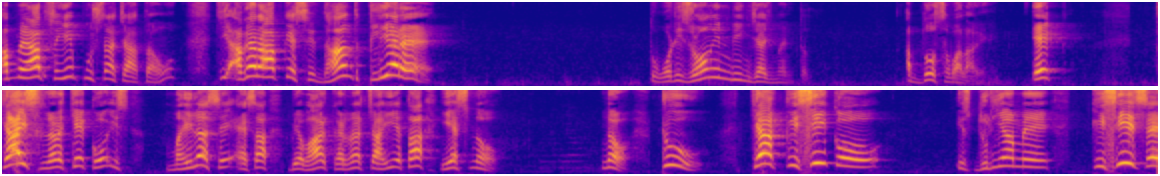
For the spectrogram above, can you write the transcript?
अब मैं आपसे यह पूछना चाहता हूँ कि अगर आपके सिद्धांत क्लियर हैं तो what is wrong in being judgemental अब दो सवाल आ गए। एक, क्या इस लड़के को इस महिला से ऐसा व्यवहार करना चाहिए था? यस नो नो टू क्या किसी को इस दुनिया में किसी से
